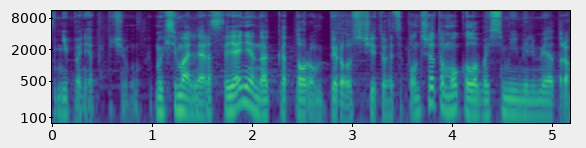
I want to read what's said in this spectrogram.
непонятно почему. Максимальное расстояние, на котором перо считывается планшетом, около 8 мм.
